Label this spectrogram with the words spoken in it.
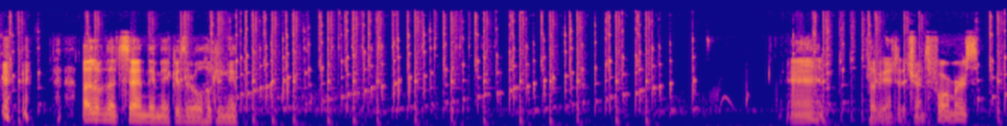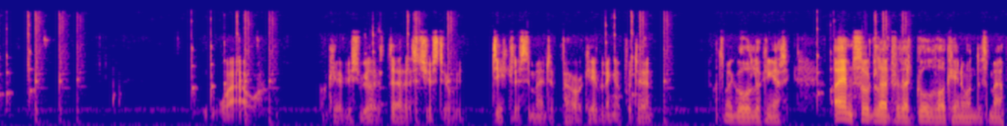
I love that sound they make as they're all hooking up. And plug it into the transformers. Wow. Okay, I've just realized that is just a ridiculous amount of power cabling I put down. What's my goal looking at? I am so glad for that gold volcano on this map.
